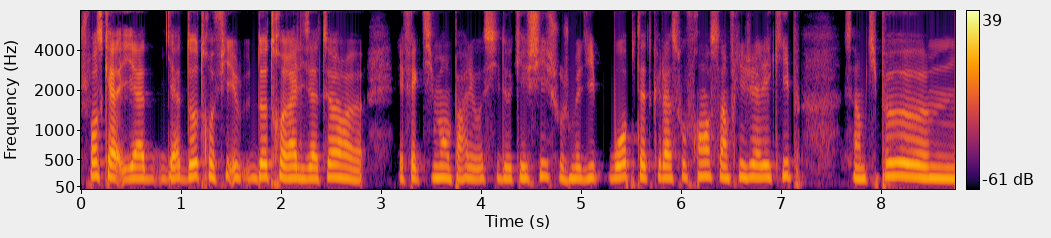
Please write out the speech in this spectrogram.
Je pense qu'il y a, a, a d'autres d'autres réalisateurs. euh, effectivement, on parlait aussi de Keshish, où je me dis, bon, peut-être que la souffrance infligée à l'équipe, c'est un petit peu euh,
